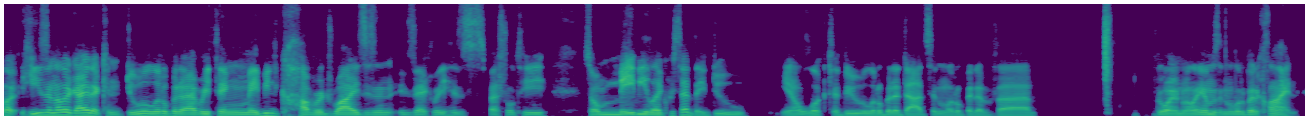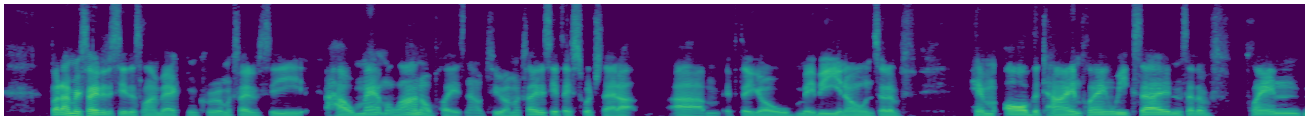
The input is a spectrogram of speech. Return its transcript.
look, he's another guy that can do a little bit of everything. Maybe coverage wise isn't exactly his specialty. So maybe, like we said, they do you know look to do a little bit of Dodson, a little bit of uh, Dorian Williams and a little bit of Klein. But I'm excited to see this linebacking crew. I'm excited to see how Matt Milano plays now too. I'm excited to see if they switch that up. Um, if they go maybe you know instead of him all the time playing weak side instead of playing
